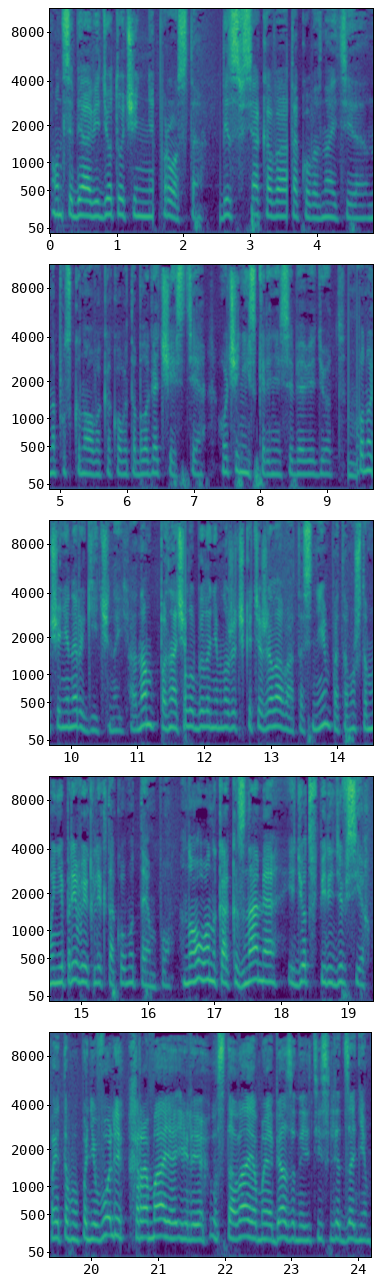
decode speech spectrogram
Он себя ведет очень просто без всякого такого, знаете, напускного какого-то благочестия. Очень искренне себя ведет. Он очень энергичный. А нам поначалу было немножечко тяжеловато с ним, потому что мы не привыкли к такому темпу. Но он, как знамя, идет впереди всех. Поэтому по неволе, хромая или уставая, мы обязаны идти след за ним.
